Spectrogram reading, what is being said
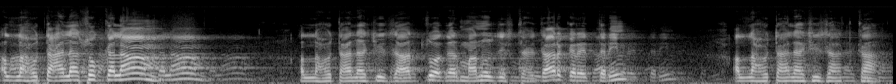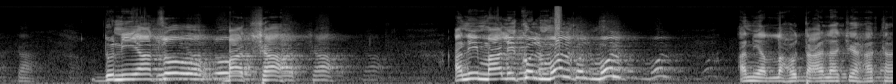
اللہ تعالیٰ سو کلام۔ اللہ تعالیٰ چی ذات سو اگر مانوز استحجار کرے ترین اللہ تعالیٰ چی ذات کا۔ دنیا سو بادشاہ۔ انی مالک الملک انی اللہ تعالیٰ چے ہاتھا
